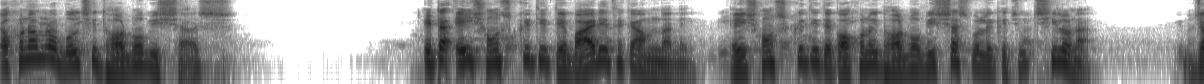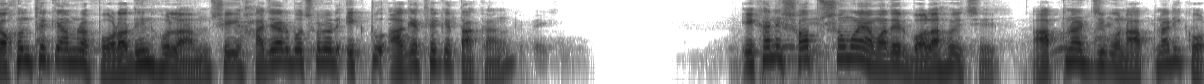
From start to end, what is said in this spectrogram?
যখন আমরা বলছি ধর্মবিশ্বাস, এটা এই সংস্কৃতিতে বাইরে থেকে আমদানি। এই সংস্কৃতিতে কখনোই ধর্মবিশ্বাস বলে কিছু ছিল না। যখন থেকে আমরা পরাধীন হলাম, সেই হাজার বছরের একটু আগে থেকে তাকান। এখানে সব সময় আমাদের বলা হয়েছে, আপনার জীবন আপনারই কর।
